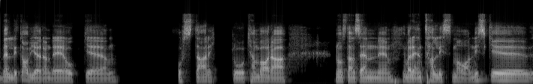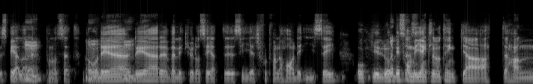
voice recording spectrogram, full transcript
väldigt avgörande och, eh, och stark och kan vara någonstans en, eh, vad det, en talismanisk eh, spelare mm. på något sätt. Mm. Och det, mm. det är väldigt kul att se att Ziyech fortfarande har det i sig. Och då, det får mig egentligen att tänka att han,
